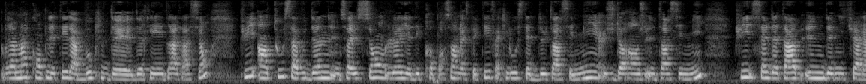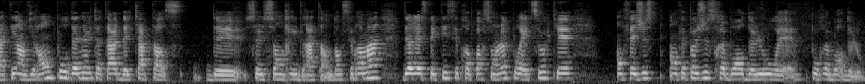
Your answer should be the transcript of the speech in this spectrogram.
vraiment compléter la boucle de, de réhydratation. Puis en tout, ça vous donne une solution. Là, il y a des proportions à respecter. Fait que l'eau, c'était deux tasses et demie. Un jus d'orange, une tasse et demie. Puis sel de table, une demi-cuillère à thé environ pour donner un total de quatre tasses de solution réhydratante. Donc c'est vraiment de respecter ces proportions-là pour être sûr que on fait juste on fait pas juste reboire de l'eau euh, pour reboire de l'eau.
